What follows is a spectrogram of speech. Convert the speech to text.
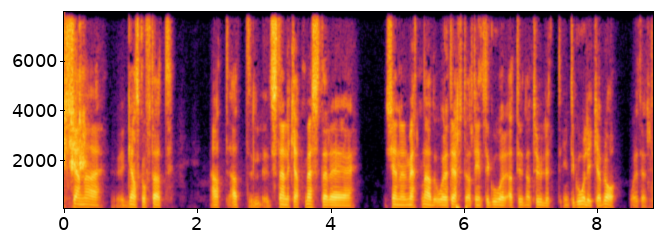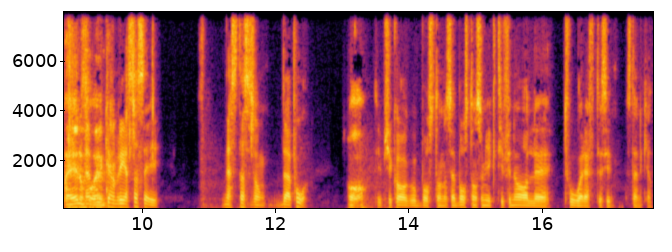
känna ganska ofta att, att, att Stanley Cup-mästare känner en mättnad året efter. Att det, inte går, att det naturligt inte går lika bra året efter. Nej, Sen brukar de resa sig nästa säsong därpå. Ja, Typ Chicago Boston. Och så här Boston som gick till final eh, två år efter sin Stanley Cup.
